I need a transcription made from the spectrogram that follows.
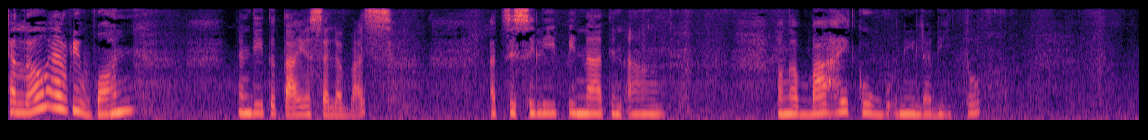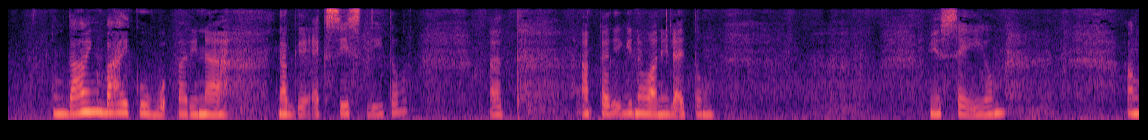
Hello everyone! Nandito tayo sa labas at sisilipin natin ang mga bahay kubo nila dito. Ang daming bahay kubo pa rin na nag-exist dito at actually ginawa nila itong museum. Ang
